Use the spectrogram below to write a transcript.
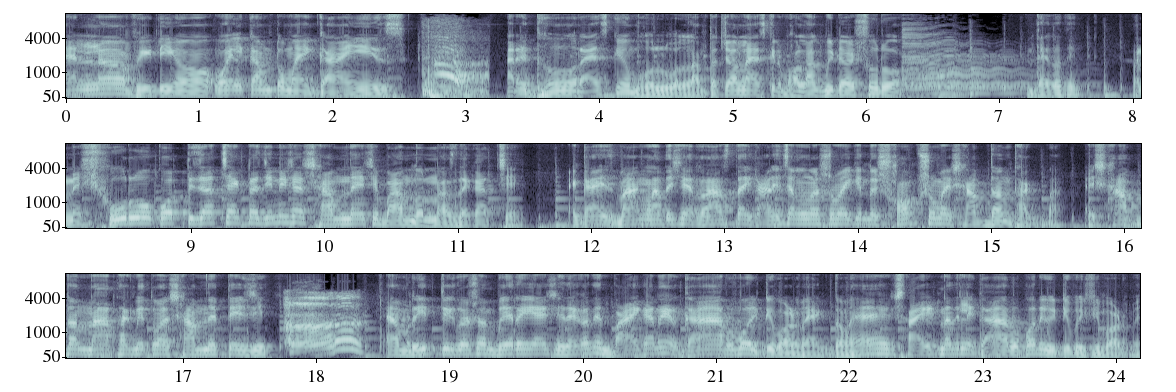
Hello video welcome to my guys আরে ধুর আজকেও ভুল বললাম। তো চলো আজকের ভ্লগ ভিডিও শুরু। দেখো দিন। মানে শুরু করতে যাচ্ছে একটা জিনিস আর সামনে এসে বান্দর নাচ দেখাচ্ছে। গাইস বাংলাদেশের রাস্তায় গাড়ি চালানোর সময় কিন্তু সব সময় সাবধান থাকবা। এই সাবধান না থাকলে তোমার সামনে তেজে আমি ঋত্বিক রোশন বেরিয়ে আসি। দেখো দিন, বাইকারের গাঁর উপর ইটি পড়বে একদম হ্যাঁ? সাইড না দিলে গাঁর উপরে ইটি বেশি পড়বে।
